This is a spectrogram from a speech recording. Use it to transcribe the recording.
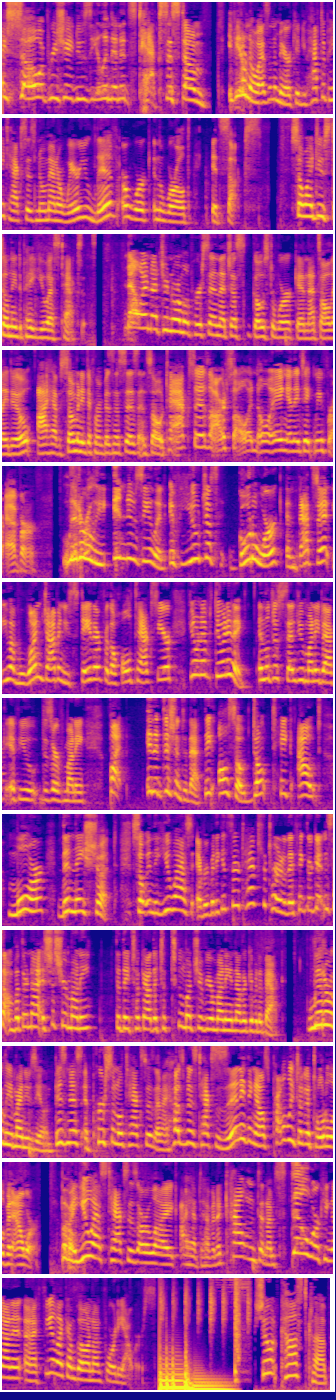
I so appreciate New Zealand and its tax system. If you don't know, as an American, you have to pay taxes no matter where you live or work in the world. It sucks. So I do still need to pay US taxes. No, I'm not your normal person that just goes to work and that's all they do. I have so many different businesses, and so taxes are so annoying and they take me forever. Literally in New Zealand, if you just go to work and that's it, you have one job and you stay there for the whole tax year, you don't have to do anything. And they'll just send you money back if you deserve money. But in addition to that, they also don't take out more than they should. So in the US, everybody gets their tax return and they think they're getting something, but they're not. It's just your money that they took out. They took too much of your money and now they're giving it back literally my New Zealand business and personal taxes and my husband's taxes and anything else probably took a total of an hour. But my US taxes are like, I have to have an accountant and I'm still working on it and I feel like I'm going on 40 hours. Short Cast Club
